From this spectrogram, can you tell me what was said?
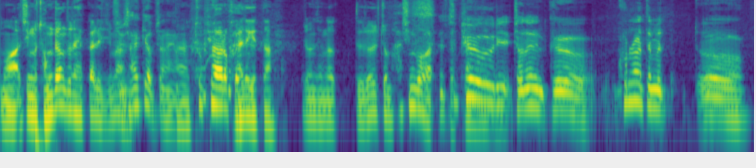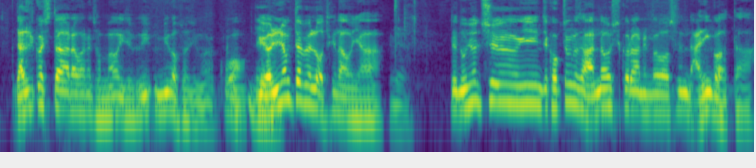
뭐 아직 뭐 정당들은 헷갈리지만 지금 살게 없잖아요. 아, 투표하러 가야 되겠다 이런 생각들을 좀 하신 것 같아요. 투표율이 저는 그 코로나 때문에 어 낮을 것이다라고 하는 전망은 이제 의- 의미가 없어진 것 같고 네. 연령대별로 어떻게 나오냐. 네. 근데 노년층이 이제 걱정돼서 안 나오실 거라는 것은 아닌 것 같다.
